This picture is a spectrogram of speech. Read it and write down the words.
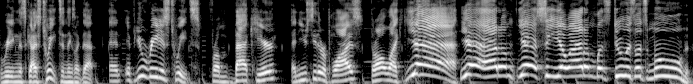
reading this guy's tweets and things like that. And if you read his tweets from back here and you see the replies, they're all like, yeah, yeah, Adam, yeah, CEO Adam, let's do this, let's moon.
